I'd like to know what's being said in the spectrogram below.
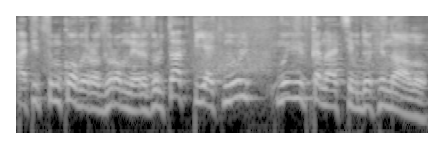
а підсумковий розгромний результат 5-0 вивів канадців до фіналу.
